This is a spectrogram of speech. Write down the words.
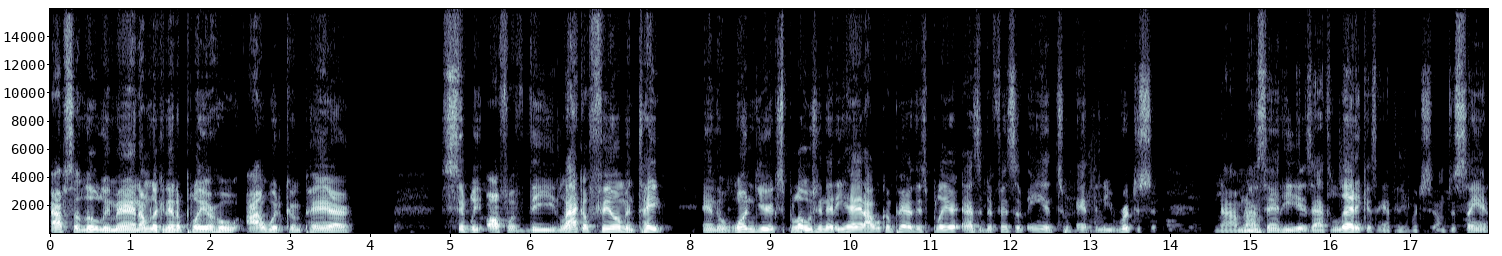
Absolutely, man. I'm looking at a player who I would compare simply off of the lack of film and tape and the one year explosion that he had. I would compare this player as a defensive end to Anthony Richardson. Now, I'm not mm. saying he is athletic as Anthony Richardson. I'm just saying,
